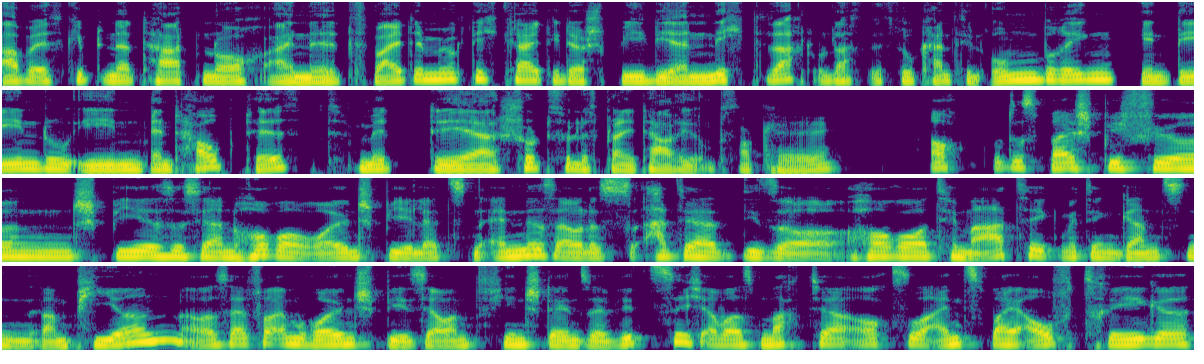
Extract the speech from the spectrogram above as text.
Aber es gibt in der Tat noch eine zweite Möglichkeit, die das Spiel dir nicht sagt, und das ist, du kannst ihn umbringen, indem du ihn enthauptest mit der Schutzhülle des Planetariums. Okay. Auch gutes Beispiel für ein Spiel, es ist ja ein Horror-Rollenspiel letzten Endes, aber das hat ja diese Horror-Thematik mit den ganzen Vampiren, aber es ist halt vor allem Rollenspiel, ist ja auch an vielen Stellen sehr witzig, aber es macht ja auch so ein, zwei Aufträge,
